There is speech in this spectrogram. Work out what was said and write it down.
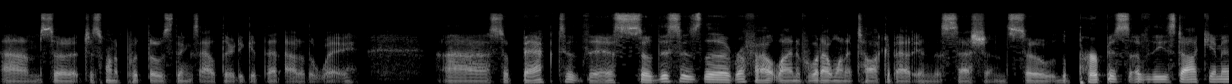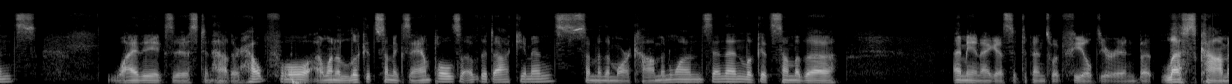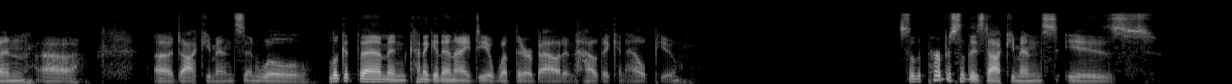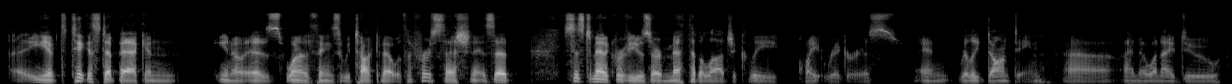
Um, so just want to put those things out there to get that out of the way. Uh, so back to this. So this is the rough outline of what I want to talk about in this session. So the purpose of these documents why they exist and how they're helpful. I want to look at some examples of the documents, some of the more common ones, and then look at some of the, I mean, I guess it depends what field you're in, but less common uh, uh, documents, and we'll look at them and kind of get an idea what they're about and how they can help you. So the purpose of these documents is uh, you have to take a step back and you know, as one of the things we talked about with the first session is that systematic reviews are methodologically quite rigorous and really daunting. Uh, I know when I do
